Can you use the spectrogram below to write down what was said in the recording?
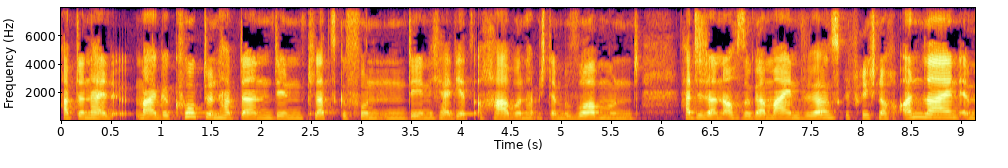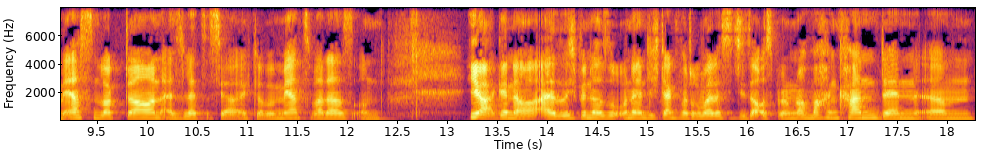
habe dann halt mal geguckt und habe dann den Platz gefunden, den ich halt jetzt auch habe und habe mich dann beworben und hatte dann auch sogar mein Bewerbungsgespräch noch online im ersten Lockdown, also letztes Jahr, ich glaube März war das und ja, genau, also ich bin da so unendlich dankbar drüber, dass ich diese Ausbildung noch machen kann, denn ähm,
